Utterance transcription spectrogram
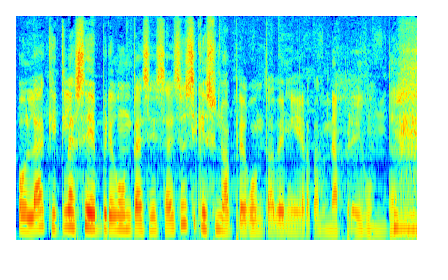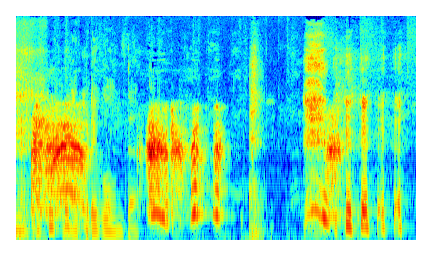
Hola, ¿qué clase de pregunta es esa? Eso sí que es una pregunta de mierda. Una pregunta. una pregunta.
